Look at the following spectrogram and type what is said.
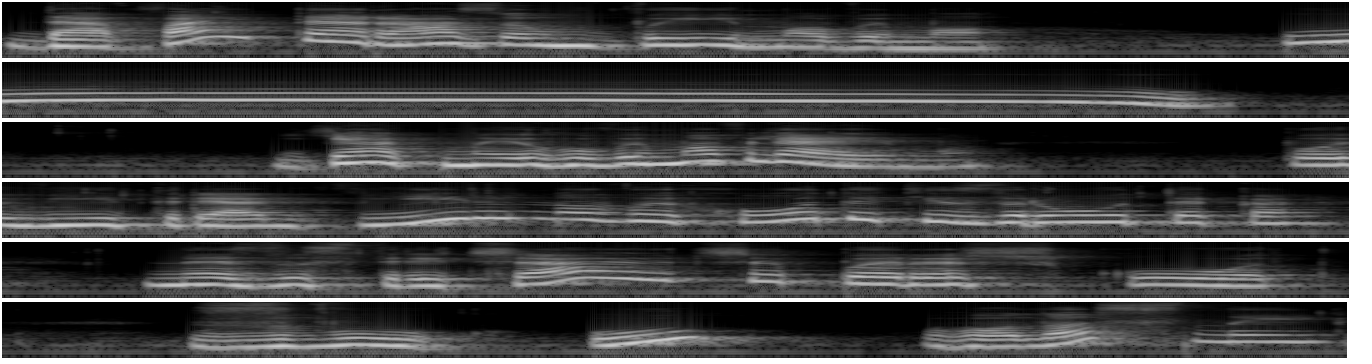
Давайте разом вимовимо. У. Як ми його вимовляємо? Повітря вільно виходить із ротика, не зустрічаючи перешкод. Звук У голосний.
